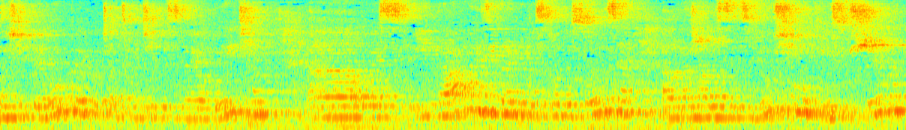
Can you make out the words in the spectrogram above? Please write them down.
смочити руки, почав смочити своє обличчя. Е, ось І трави, зібрані до сходу сонця, е, вважалися цілющими, їх сушили,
